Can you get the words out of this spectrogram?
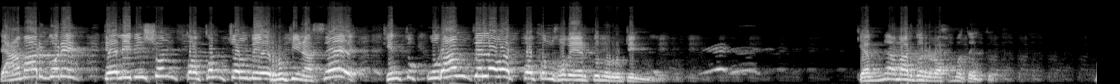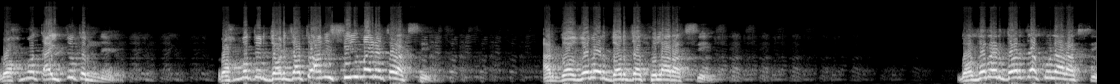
আমার ঘরে টেলিভিশন কখন চলবে এর রুটিন আছে, কিন্তু কোরআন তেলাওয়াত কখন হবে এর কোনো রুটিন নেই। কেমনে আমার ঘরে রহমত আইতো রহমত আইতো কেমনে? রহমতের দরজা তো আমি সিল মাইরে তো রাখছি। আর গজবের দরজা খোলা রাখছি। গজবের দরজা খোলা রাখছি।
